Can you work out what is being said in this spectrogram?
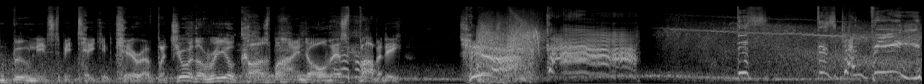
Now! Majin needs to be taken care of, but you're the real cause behind all this, Babidi. This... this can't be!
